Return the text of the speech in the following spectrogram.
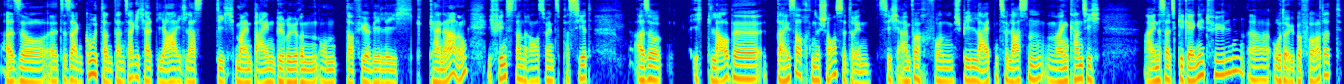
Also äh, zu sagen, gut, dann, dann sage ich halt, ja, ich lass dich mein Bein berühren und dafür will ich, keine Ahnung. Ich finde es dann raus, wenn es passiert. Also ich glaube, da ist auch eine Chance drin, sich einfach vom Spiel leiten zu lassen. Man kann sich einerseits gegängelt fühlen äh, oder überfordert,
